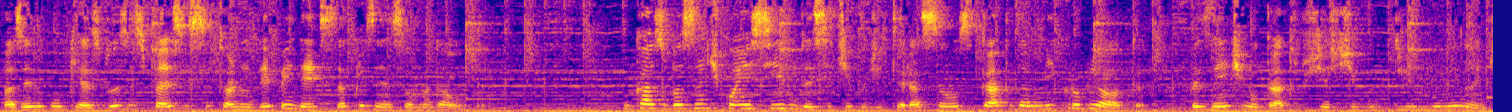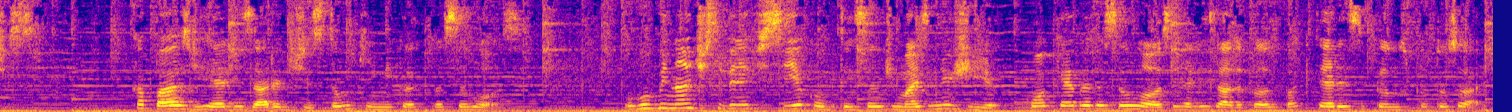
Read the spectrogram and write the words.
fazendo com que as duas espécies se tornem dependentes da presença uma da outra. Um caso bastante conhecido desse tipo de interação se trata da microbiota, presente no trato digestivo de ruminantes, capaz de realizar a digestão química da celulose. O ruminante se beneficia com a obtenção de mais energia, com a quebra da celulose realizada pelas bactérias e pelos protozoários,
